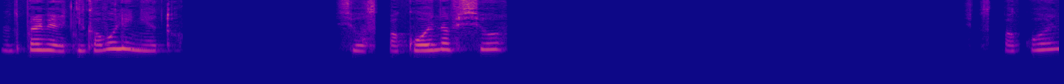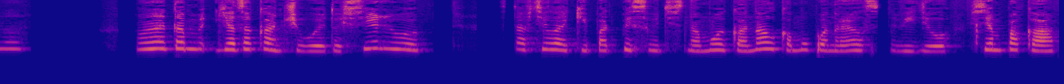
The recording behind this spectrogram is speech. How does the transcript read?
Надо проверить, никого ли нету. Все, спокойно все. Спокойно. Ну, на этом я заканчиваю эту серию. Ставьте лайки и подписывайтесь на мой канал, кому понравилось это видео. Всем пока!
